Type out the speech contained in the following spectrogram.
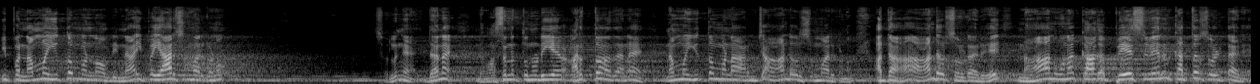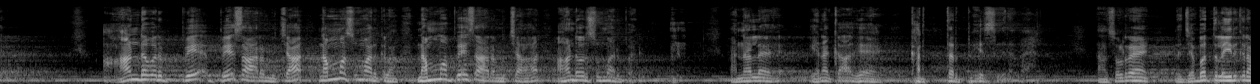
இப்போ நம்ம யுத்தம் பண்ணோம் அப்படின்னா இப்போ யார் சும்மா இருக்கணும்? சொல்லுங்க. தானே இந்த வசனத்தினுடைய அர்த்தம் அதானே? நம்ம யுத்தம் பண்ண ஆரம்பிச்சா ஆண்டவர் சும்மா இருக்கணும். அதான் ஆண்டவர் சொல்றாரு நான் உனக்காக பேசுவேன்னு கத்த சொல்லிட்டாரு. ஆண்டவர் பே பேச ஆரம்பிச்சா நம்ம சும்மா இருக்கலாம். நம்ம பேச ஆரம்பிச்சா ஆண்டவர் சும்மா இருப்பார். அதனால எனக்காக கர்த்தர் பேசுகிறவர். நான் சொல்கிறேன் இந்த ஜெபத்தில் இருக்கிற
